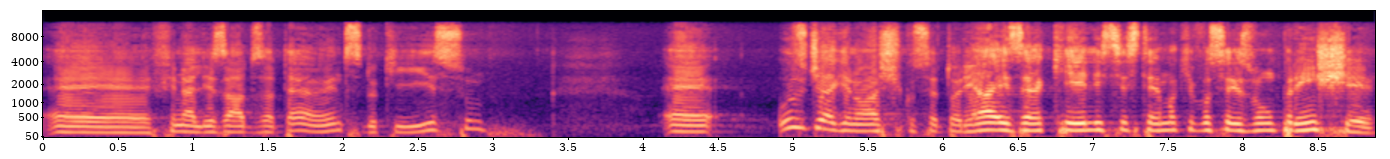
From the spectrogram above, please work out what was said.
é, finalizados até antes do que isso. É, os diagnósticos setoriais é aquele sistema que vocês vão preencher.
